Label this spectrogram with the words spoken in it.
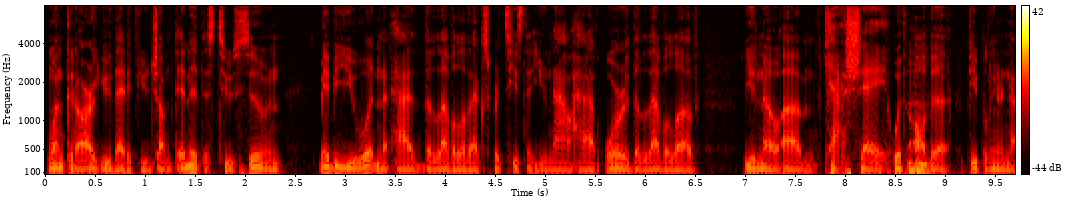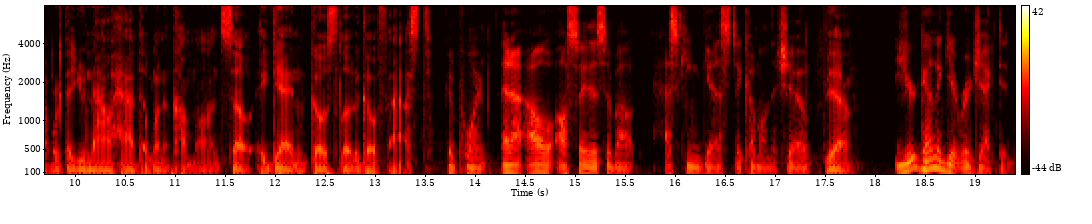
One could argue that if you jumped into this too soon, maybe you wouldn't have had the level of expertise that you now have or the level of you know, um, cachet with all the people in your network that you now have that want to come on. So again, go slow to go fast. Good point. And I, I'll I'll say this about asking guests to come on the show. Yeah. you're going to get rejected.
